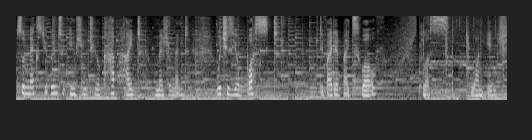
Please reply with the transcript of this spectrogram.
So next, you're going to impute your cap height measurement, which is your bust divided by 12 plus 1 inch.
